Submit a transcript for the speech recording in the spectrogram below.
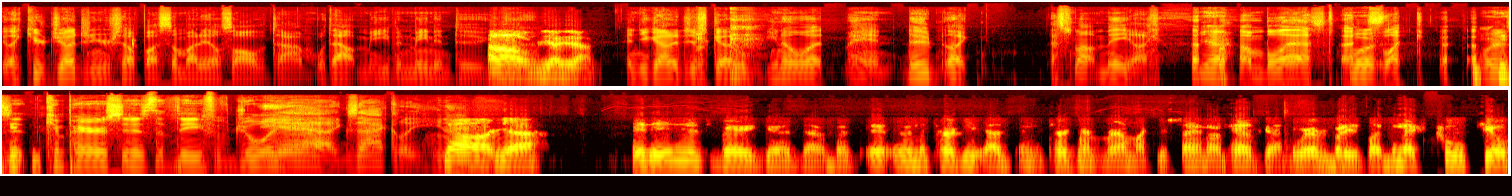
Like you're judging yourself by somebody else all the time without me even meaning to. oh know? yeah, yeah. And you got to just go. You know what, man, dude? Like that's not me. Like Yeah. I'm blessed. What- It's like What is it? Comparison is the thief of joy. yeah, exactly. you know? No, yeah. It, it is very good though, but it, in the turkey uh, in the turkey hunting realm, like you're saying, it has gotten to where everybody's like the next cool kill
